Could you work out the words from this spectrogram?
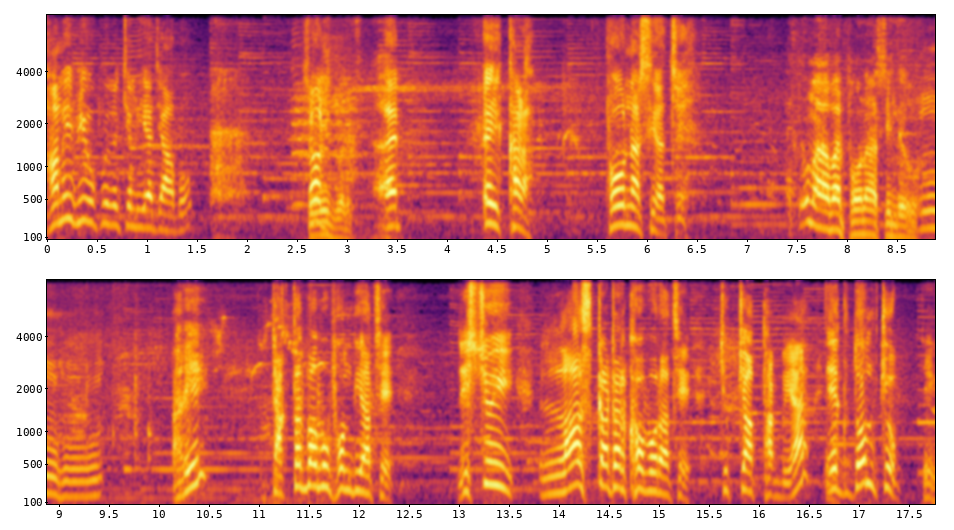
আমি ভি উপরে চলিয়া যাব। ঠিক এই খাড়া ফোন আসি আছে তোমার আবার ফোন আসিল। আরে ডাক্তারবাবু ফোন দিয়েছে। নিশ্চয়ই লাশ কাটার খবর আছে। চুপচাপ থাকবি হ্যাঁ? একদম চুপ। ঠিক।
